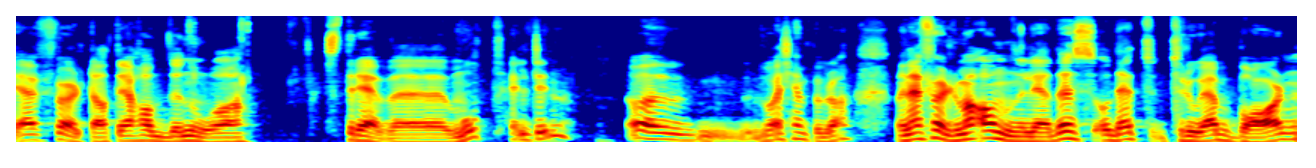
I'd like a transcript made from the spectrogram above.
jeg følte at jeg hadde noe å streve mot hele tiden. Det var kjempebra. Men jeg følte meg annerledes, og det tror jeg barn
